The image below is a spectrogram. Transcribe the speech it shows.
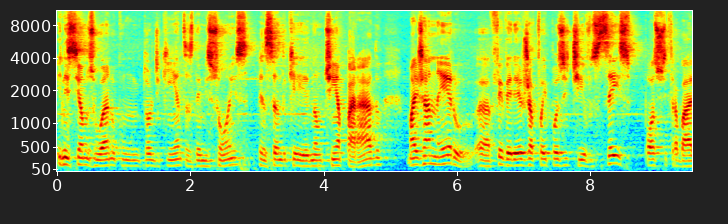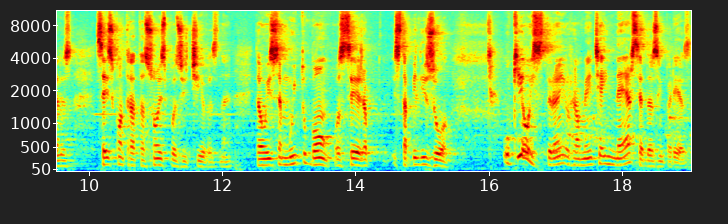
iniciamos o ano com em torno de 500 demissões, pensando que não tinha parado, mas janeiro, uh, fevereiro já foi positivo, seis postos de trabalho, seis contratações positivas, né? Então isso é muito bom, ou seja, estabilizou. O que eu estranho realmente é a inércia das empresas.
